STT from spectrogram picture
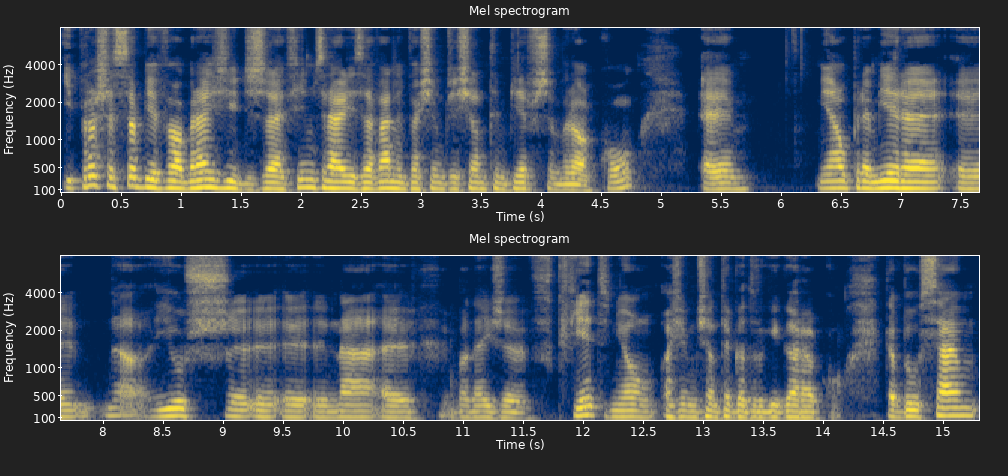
I proszę sobie wyobrazić, że film zrealizowany w 1981 roku, e, miał premierę y, no, już y, y, na bodajże w kwietniu 82 roku. To był sam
